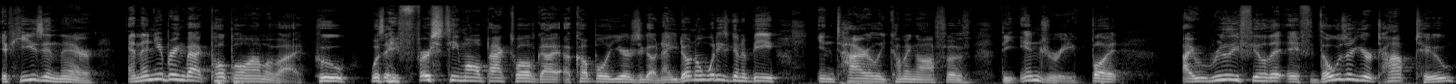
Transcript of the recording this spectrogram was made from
if he's in there, and then you bring back Popo Aumavae, who was a first team All Pac 12 guy a couple of years ago. Now, you don't know what he's going to be entirely coming off of the injury, but I really feel that if those are your top two,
